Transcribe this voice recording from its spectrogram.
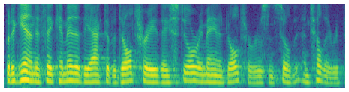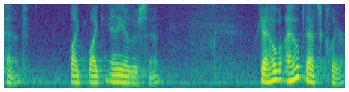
But again, if they committed the act of adultery, they still remain adulterers until, until they repent, like, like any other sin. Okay, I hope, I hope that's clear.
